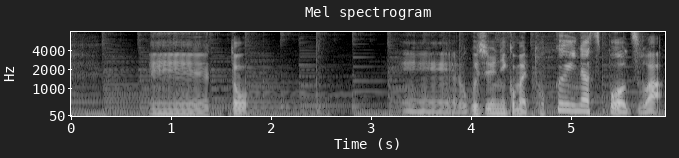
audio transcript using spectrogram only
えっと、えー、62個目、得意なスポーツは、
